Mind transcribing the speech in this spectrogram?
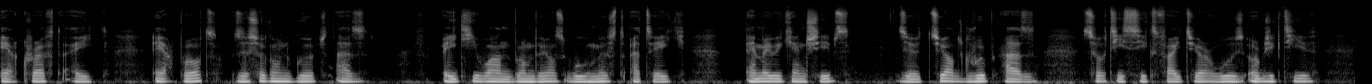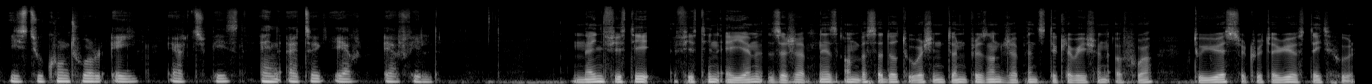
aircraft at airports. The second group has 81 bombers who must attack American ships. The third group has 36 fighters whose objective is to control air airspace and attack air airfield. 9.50 15 am, the Japanese ambassador to Washington presents Japan's declaration of war to U.S. Secretary of State Hull.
